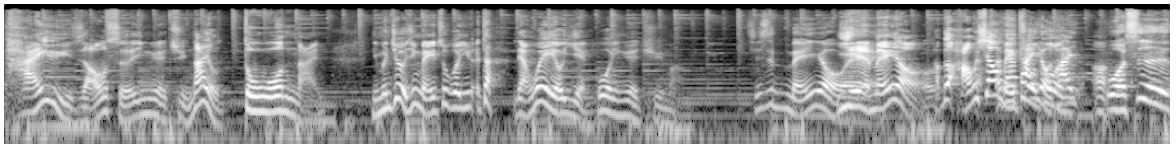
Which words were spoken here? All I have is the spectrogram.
台语饶舌音乐剧那有多难？你们就已经没做过音乐？但两位有演过音乐剧吗？其实没有、欸，也没有。不，好像没做过。他他我是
